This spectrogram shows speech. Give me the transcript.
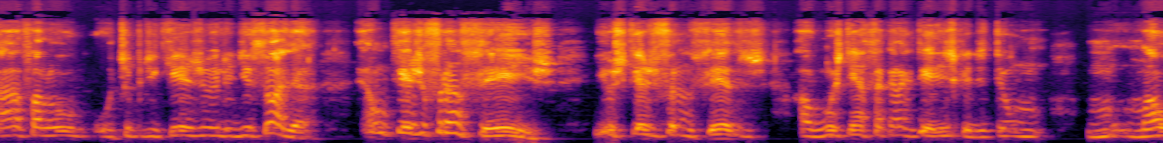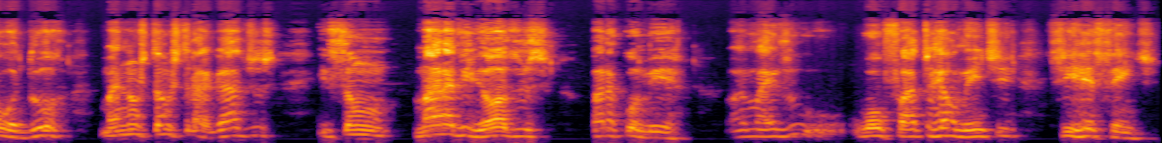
Ela falou o tipo de queijo. Ele disse: Olha, é um queijo francês. E os queijos franceses, alguns têm essa característica de ter um mau odor, mas não estão estragados e são maravilhosos para comer. Mas o, o olfato realmente se ressente.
